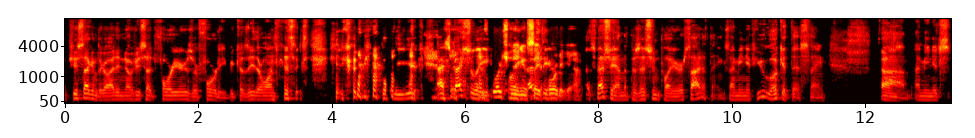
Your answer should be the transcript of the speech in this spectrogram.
a few seconds ago, I didn't know if you said four years or 40 because either one is, it could be 40 years, especially. Unfortunately, you can say 40, yeah. Especially on the position player side of things. I mean, if you look at this thing, um, I mean, it's,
